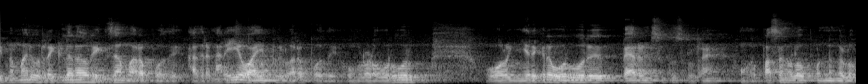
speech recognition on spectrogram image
இந்த மாதிரி ஒரு ரெகுலராக ஒரு எக்ஸாம் வரப்போகுது. அதில் நிறைய வாய்ப்புகள் வரப்போகுது. உங்களோட ஒரு ஒரு ஒரு இங்கே இருக்கிற ஒரு ஒரு பேரண்ட்ஸுக்கும் சொல்கிறேன் உங்கள் பசங்களோ பொண்ணுங்களோ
